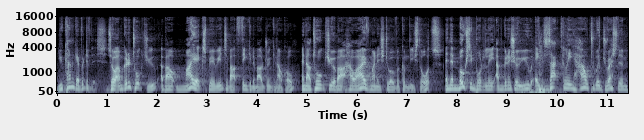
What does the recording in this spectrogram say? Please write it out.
you can get rid of this. So I'm going to talk to you about my experience about thinking about drinking alcohol, and I'll talk to you about how I've managed to overcome these thoughts. And then most importantly, I'm going to show you exactly how to address them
